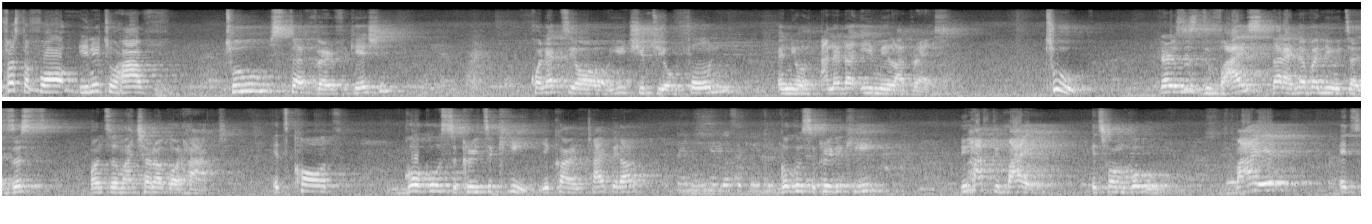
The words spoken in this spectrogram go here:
first of all, you need to have two-step verification. Connect your YouTube to your phone and your another email address. Two, there is this device that I never knew it exists until my channel got hacked. It's called Google Security Key. You can type it out. Google Security Key. You have to buy it. It's from Google. Buy it. It's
